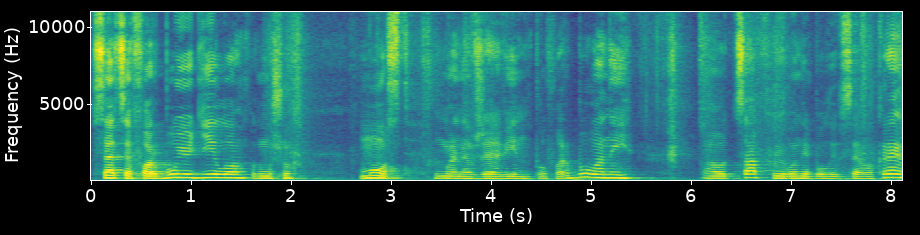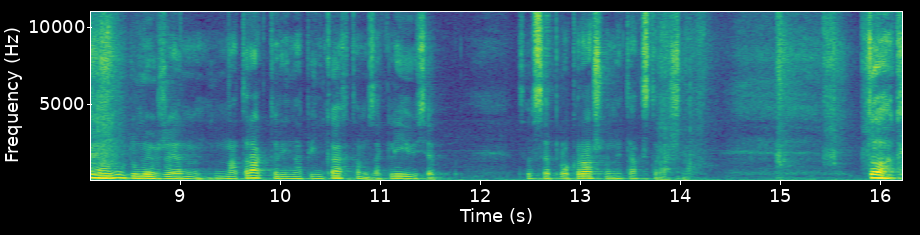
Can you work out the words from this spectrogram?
Все це фарбую діло, тому що мост у мене вже він пофарбований. А от цапкою вони були все окремо. Ну, думаю, вже на тракторі, на піньках там заклеюся. Це все прокрашу, не так страшно. Так,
